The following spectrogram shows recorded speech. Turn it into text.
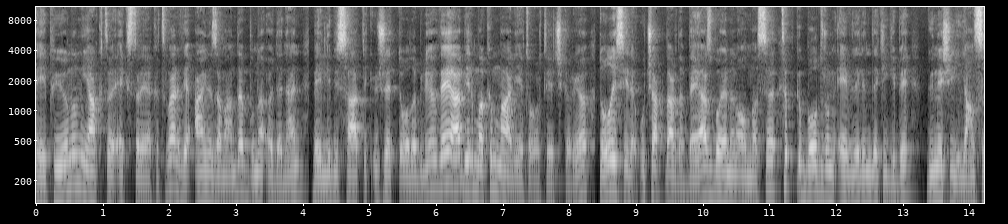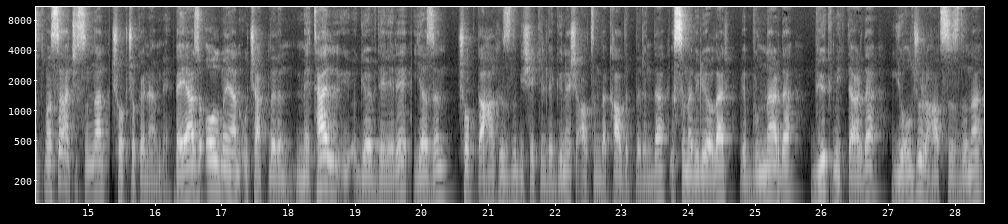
APU'nun yaktığı ekstra yakıt var ve aynı zamanda buna ödenen belli bir saatlik ücret de olabiliyor veya bir bakım maliyeti ortaya çıkarıyor. Dolayısıyla uçaklarda beyaz boyanın olması tıpkı Bodrum evlerindeki gibi güneşi yansıtması açısından çok çok önemli. Beyaz olmayan uçakların metal gövdeleri yazın çok daha hızlı bir şekilde güneş altında kaldıklarında ısınabiliyorlar ve bunlar da büyük miktarda yolcu rahatsızlığına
